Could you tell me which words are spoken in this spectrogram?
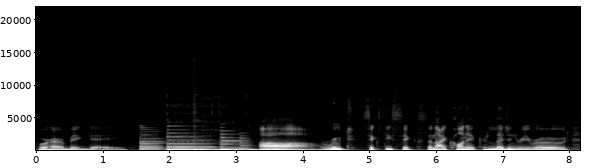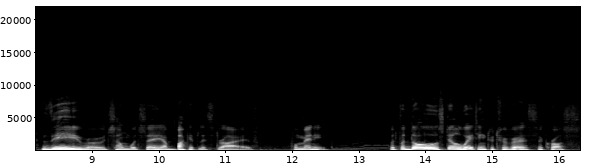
for her big day. Ah, Route 66, an iconic, legendary road. The road, some would say, a bucket list drive for many. But for those still waiting to traverse across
